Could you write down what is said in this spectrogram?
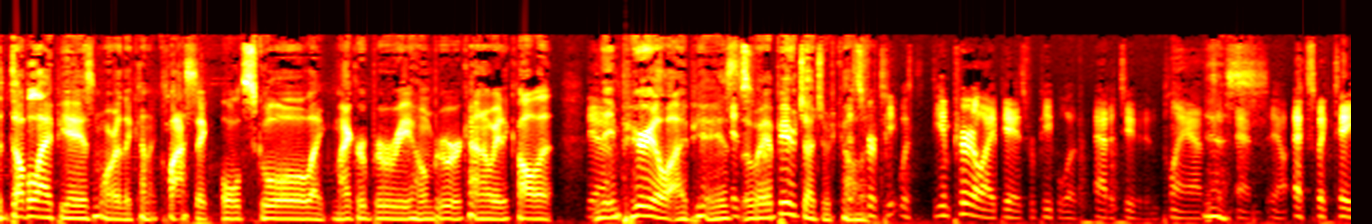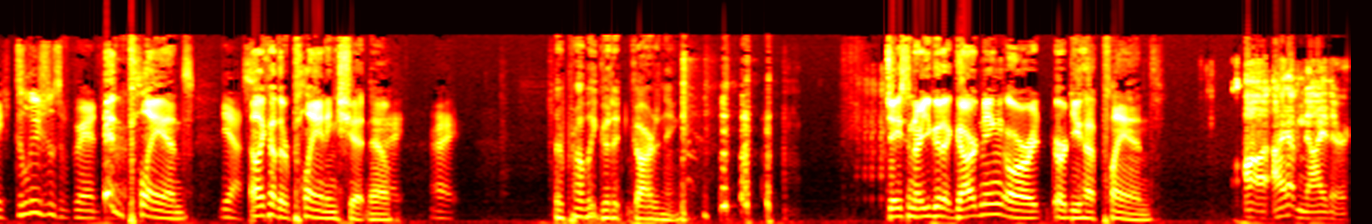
The double IPA is more of the kind of classic, old school, like microbrewery, homebrewer kind of way to call it. Yeah. And the Imperial IPA is It's the way a beer judge would call It's it. for pe- with the Imperial IPA is for people with attitude and plans Yes. and, and you know expectation, delusions of grandeur. And plans. yes, I like how they're planning shit now. right, right. They're probably good at gardening. Jason, are you good at gardening, or or do you have plans? Uh, I have neither,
